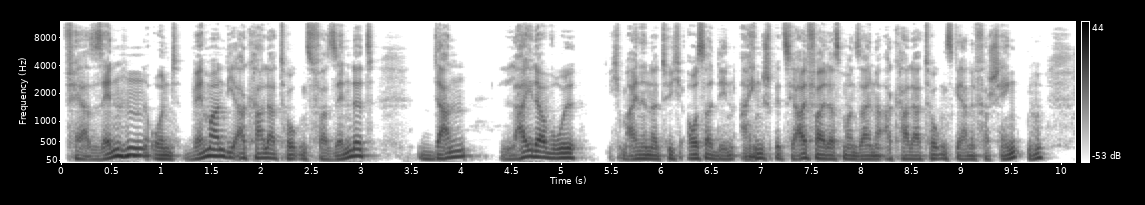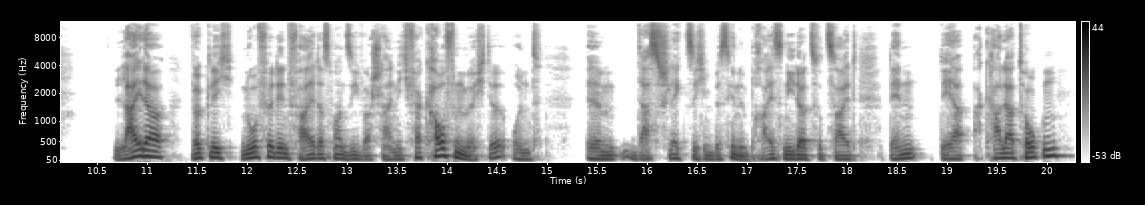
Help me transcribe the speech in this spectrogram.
versenden. Und wenn man die Akala-Tokens versendet, dann leider wohl, ich meine natürlich außer den einen Spezialfall, dass man seine Akala-Tokens gerne verschenkt, ne, Leider wirklich nur für den Fall, dass man sie wahrscheinlich verkaufen möchte. Und ähm, das schlägt sich ein bisschen im Preis nieder zurzeit, denn der Akala-Token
